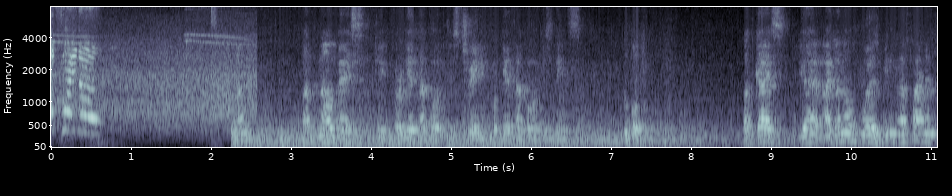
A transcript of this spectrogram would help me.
Ke final. But now, guys, forget about this training, forget about these things. Football. But guys, you have I don't know who has been in the final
